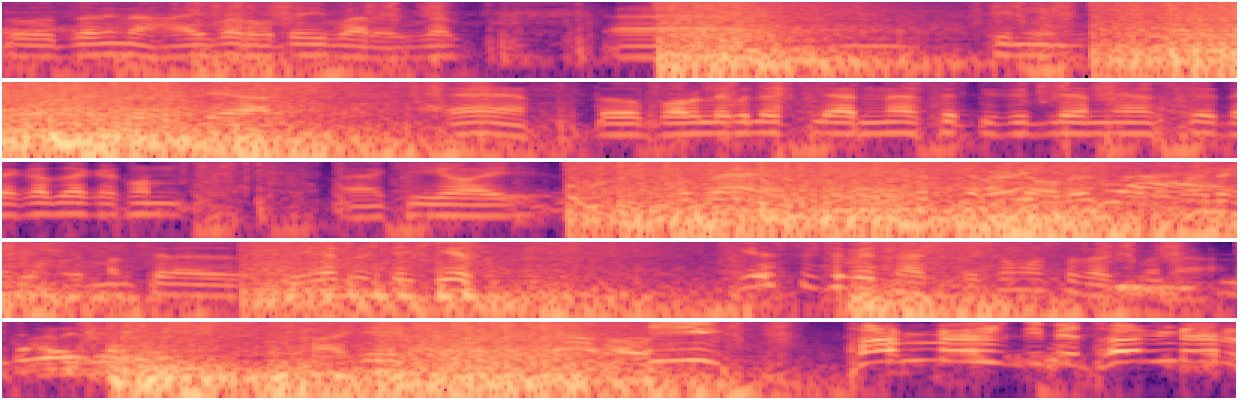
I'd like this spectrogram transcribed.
তো জানি না হাইপার হতেই পারে বাস তিনি প্লেয়ার হ্যাঁ তো বড় লেভেলের প্লেয়ার নিয়ে আসছে পিসি প্লেয়ার নিয়ে আসছে দেখা যাক এখন কি হয় হ্যাঁ মানে সিরিয়াস সেই গেস্ট হিসেবে থাকবে সমস্যা থাকবে না। আর এই যে আগে থাম্বেল দিবে থাম্বেল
